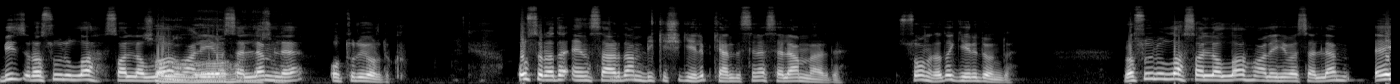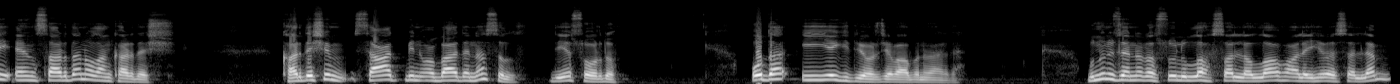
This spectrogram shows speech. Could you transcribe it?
Biz Resulullah sallallahu, Sallallahu aleyhi ve sellemle oturuyorduk. O sırada ensardan bir kişi gelip kendisine selam verdi. Sonra da geri döndü. Resulullah sallallahu aleyhi ve sellem ey ensardan olan kardeş kardeşim Sa'd bin Ubade nasıl diye sordu. O da iyiye gidiyor cevabını verdi. Bunun üzerine Resulullah sallallahu aleyhi ve sellem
